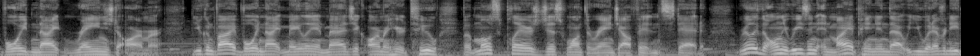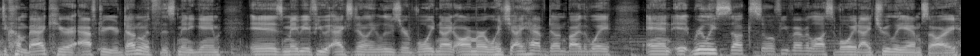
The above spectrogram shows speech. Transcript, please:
Void Knight ranged armor. You can buy Void Knight melee and magic armor here too, but most players just want the range outfit instead. Really the only reason, in my opinion, that you would ever need to come back here after you're done with this minigame is maybe if you accidentally lose your Void Knight armor, which I have done by the way, and it really sucks, so if you've ever lost Void, I truly am sorry.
